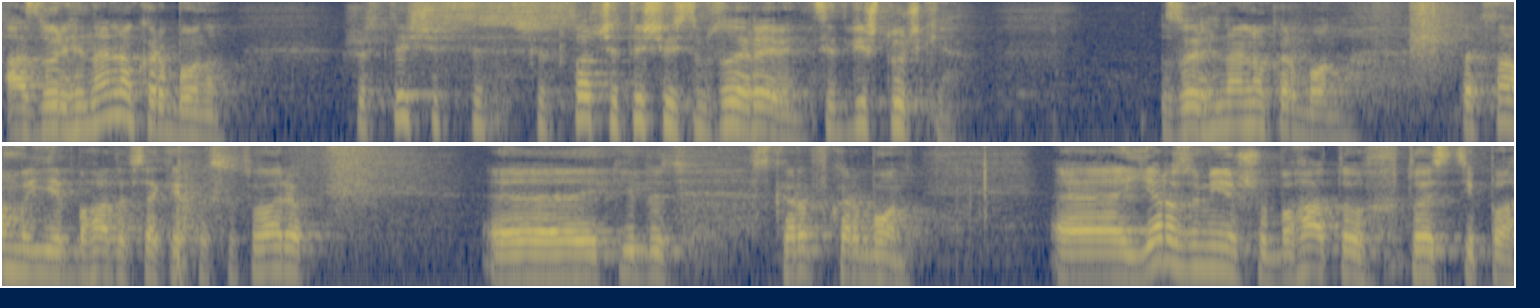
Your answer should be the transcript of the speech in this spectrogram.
А з оригінального карбону щось 1600 чи 1800 гривень. Ці дві штучки з оригінального карбону. Так само є багато всяких аксесуарів, е, які йдуть в карбон. Е, я розумію, що багато хтось типу,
